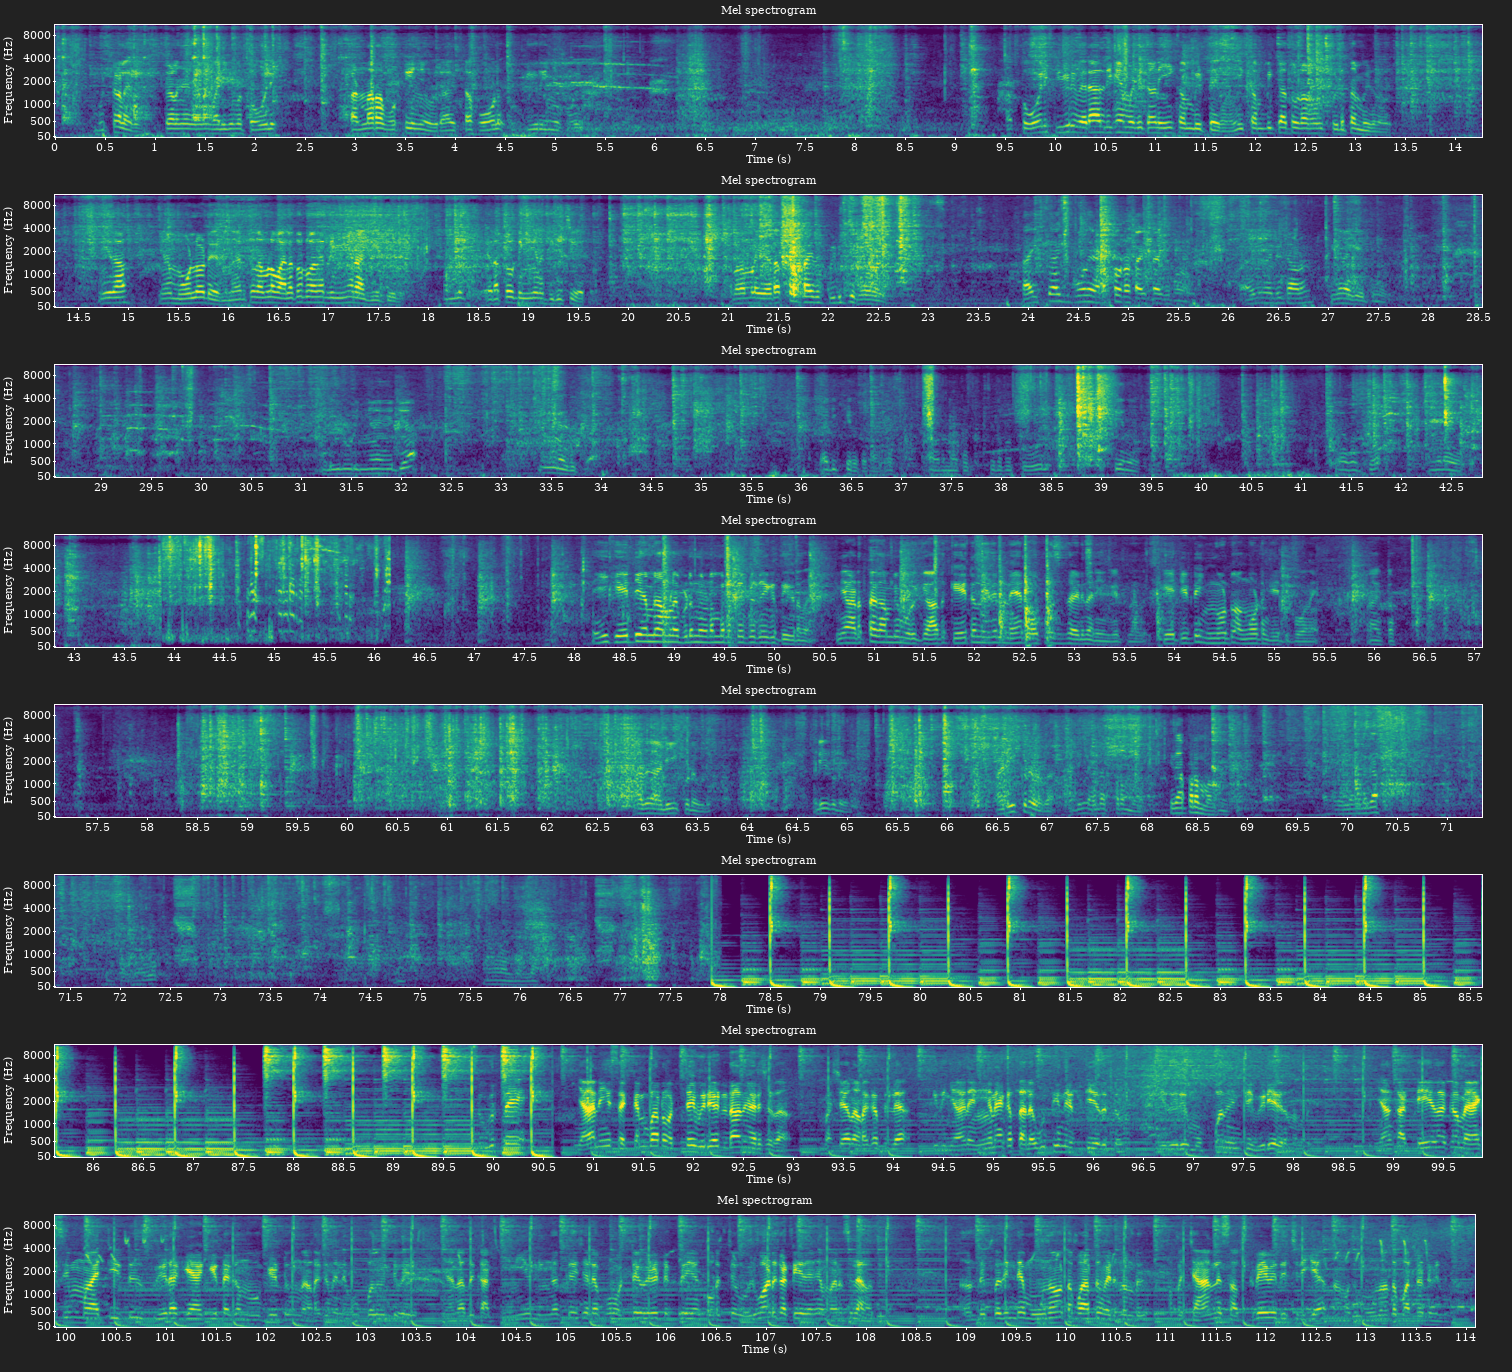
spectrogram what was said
വിട്ടുകളയത് വിട്ടുകളഞ്ഞ വലിക്കുമ്പോൾ തോൽ. കണ്ണറ പൊട്ടിഞ്ഞ് പോരും ആ ഇട്ട ഹോൾ കീറിഞ്ഞ് പോയി. ആ തോൽ കീറി വരാതിരിക്കാൻ വേണ്ടിയിട്ടാണ് ഈ കമ്പി ഇട്ടേക്കുന്നത്. ഈ കമ്പിക്കകത്തോടാണ് നമുക്ക് പിടുത്തം വീഴുന്നത്. ഇതാ ഞാൻ മുകളിലോട്ട് വരുന്നു. നേരത്തെ നമ്മൾ വലത്തോട്ട് വന്നിട്ട് ഇങ്ങനെ കയറ്റിയത്. നമ്മൾ ഇടത്തോട്ട് ഇങ്ങനെ തിരിച്ച് കയറ്റണം അപ്പോൾ നമ്മൾ ഇടത്തോട്ടാണ് ഇത് പിടിച്ച് പോകുന്നത് ടൈറ്റാക്കി പോകുന്ന ഇടത്തോട്ടാണ് ടൈറ്റാക്കി പോകുന്നത് അതിന് വേണ്ടിയിട്ടാണ് ഇങ്ങനെ കയറ്റുന്നത്. അടിയിലൂടെ ഇങ്ങനെ കയറ്റുക ഇങ്ങനെ എടുക്കുക. അടിക്കരുത് അവിടെ നിന്നൊക്കെ ചിലപ്പോൾ തോൽ ചെയ്യുന്ന വെക്കും ഇങ്ങനെ കയറ്റും. ഈ കയറ്റി കമ്പി നമ്മൾ ഇവിടുന്ന് ഇടംപുരത്തേക്കത്തേക്ക് തീർന്ന്. ഇനി അടുത്ത കമ്പി മുറിക്കുക അത് കയറ്റുന്ന ഇതിന് നേരെ ഓപ്പോസിറ്റ് സൈഡിൽ നിന്നായിരിക്കും കയറ്റുന്നത്. കയറ്റിയിട്ട് ഇങ്ങോട്ടും അങ്ങോട്ടും കയറ്റി പോകുന്നത് ആയിട്ടോ. അത് അടിയിൽ കൂടെ വിടും. അടിയിൽ കൂടെ വിടും. അടിയിൽ കൂടെ വിടാം. അതിന് അതപ്പുറം പോകണം ഇതപ്പുറം പോകണം ഞാൻ ഈ സെക്കൻഡ് പാർട്ട് ഒറ്റ വീഡിയോ ആയിട്ട് ഇടാന്ന് വിചാരിച്ചതാണ് പക്ഷേ നടക്കത്തില്ല. ഇത് ഞാൻ എങ്ങനെയൊക്കെ തലകുത്തി എഡിറ്റ് ചെയ്തിട്ടും ഇതൊരു മുപ്പത് മിനിറ്റ് വീഡിയോ വരുന്നുണ്ട്. ഞാൻ കട്ട് ചെയ്തൊക്കെ മാക്സിമം മാറ്റിയിട്ട് സ്പീഡൊക്കെ ആക്കിയിട്ടൊക്കെ നോക്കിയിട്ടും നടക്കുന്നില്ല. മുപ്പത് മിനിറ്റ് വരും. ഞാനത് കട്ട് ഇനിയും നിങ്ങൾക്ക് ചിലപ്പോൾ ഒറ്റ വീഡിയോ ഇട്ട് ഞാൻ കുറച്ച് ഒരുപാട് കട്ട് ചെയ്ത് കഴിഞ്ഞാൽ മനസ്സിലാവത്തില്ല. അതുകൊണ്ട് ഇപ്പോൾ ഇതിന്റെ മൂന്നാമത്തെ പാർട്ട് വരുന്നുണ്ട്. അപ്പോൾ ചാനൽ സബ്സ്ക്രൈബ് ചെയ്ത് വെച്ചിരിക്കുക. നമുക്ക് മൂന്നാമത്തെ പാർട്ടായിട്ട് വരുന്നത്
